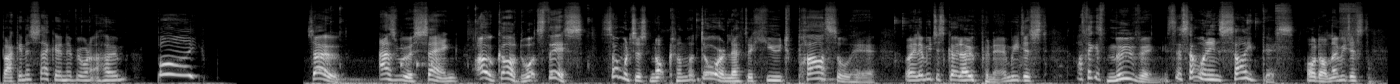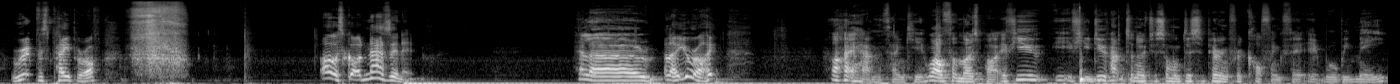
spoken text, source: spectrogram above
back in a second, everyone at home. Bye. So, as we were saying, oh God, what's this? Someone just knocked on the door and left a huge parcel here. Wait, let me just go and open it. And we just, I think it's moving. Is there someone inside this? Hold on, let me just rip this paper off. Oh, it's got a Naz in it. Hello. Hello, you're right. I am, thank you. Well, for the most part. If you, if you do happen to notice someone disappearing for a coughing fit, it will be me.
